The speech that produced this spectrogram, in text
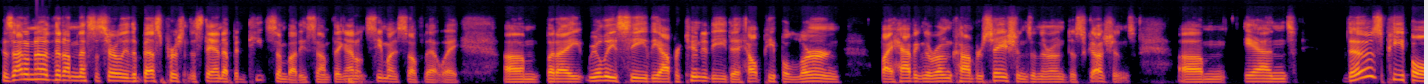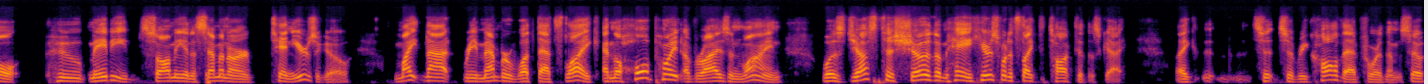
because I don't know that I'm necessarily the best person to stand up and teach somebody something. I don't see myself that way. Um, but I really see the opportunity to help people learn by having their own conversations and their own discussions. Um, and those people who maybe saw me in a seminar 10 years ago might not remember what that's like. And the whole point of Rise and Wine was just to show them, hey, here's what it's like to talk to this guy like uh, to, to recall that for them. So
